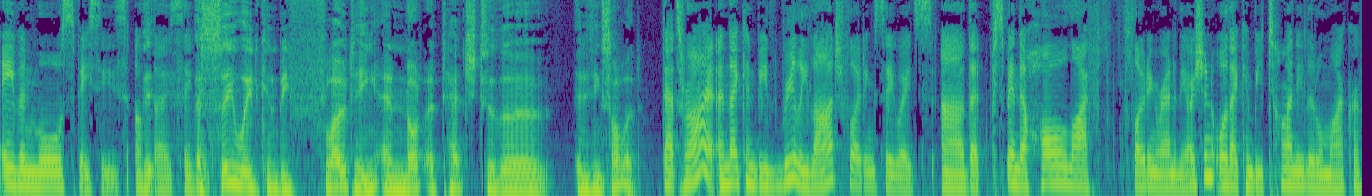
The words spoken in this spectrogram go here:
Even more species of The- those seaweeds. A seaweed can be floating and not attached to the anything solid. That's right. And they can be really large floating seaweeds uh, that spend their whole life floating around in the ocean, or they can be tiny little micro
